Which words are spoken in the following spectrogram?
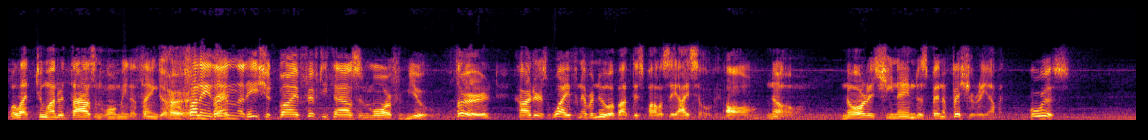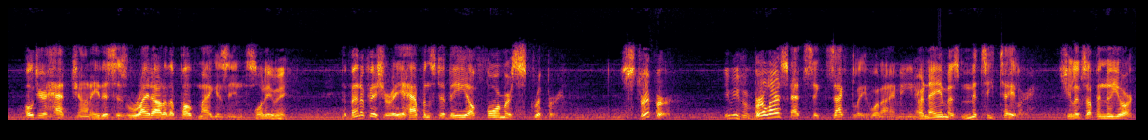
well, that 200,000 won't mean a thing to her. Funny third- then that he should buy 50,000 more from you. Third, Carter's wife never knew about this policy I sold him. Oh? No. Nor is she named as beneficiary of it. Who is? Hold your hat, Johnny. This is right out of the pulp magazines. What do you mean? The beneficiary happens to be a former stripper. Stripper? You mean from burlesque? That's exactly what I mean. Her name is Mitzi Taylor. She lives up in New York.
